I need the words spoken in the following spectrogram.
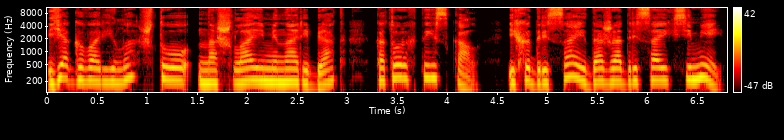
«Я говорила, что нашла имена ребят, которых ты искал, их адреса и даже адреса их семей.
